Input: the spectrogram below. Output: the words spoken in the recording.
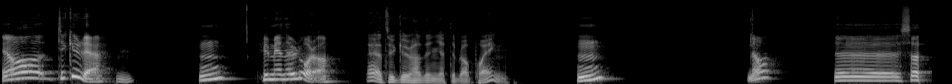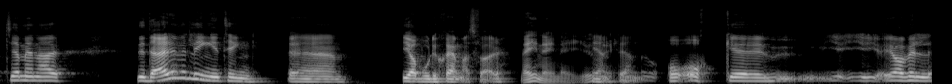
Ja, tycker du det? Mm. Mm. Hur menar du då? då? Nej, jag tycker du hade en jättebra poäng. Mm. Ja. Eh, så att jag menar, det där är väl ingenting eh, jag borde skämmas för Nej, nej, nej. Gud, nej. egentligen. Och, och eh, jag- vill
